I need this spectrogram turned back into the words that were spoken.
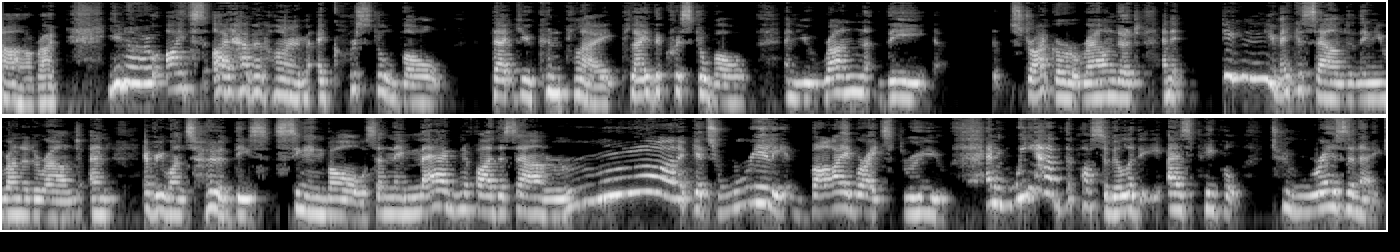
Ah, right. You know, I, I have at home a crystal bowl that you can play. Play the crystal bowl and you run the striker around it and it ding, you make a sound and then you run it around and everyone's heard these singing bowls and they magnify the sound and it gets really, it vibrates through you. And we have the possibility as people to resonate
